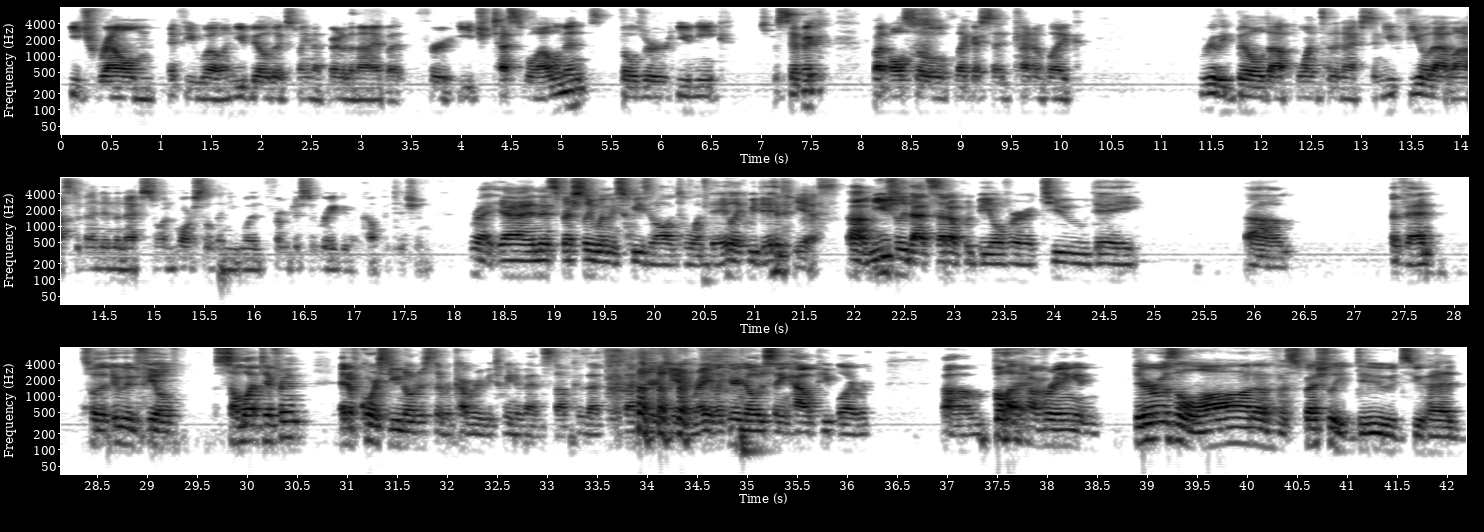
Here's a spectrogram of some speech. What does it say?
each realm, if you will, and you'd be able to explain that better than I. But for each testable element, those are unique, specific, but also, like I said, kind of like really build up one to the next, and you feel that last event in the next one more so than you would from just a regular competition. Right. Yeah, and especially when we squeeze it all into one day, like we did. Yes. Um, usually that setup would be over a two day um, event, so it would feel somewhat different. And of course, you notice the recovery between event stuff because that's that's your gym, right? Like you're noticing how people are um, But recovering and there was a lot of, especially dudes, who had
